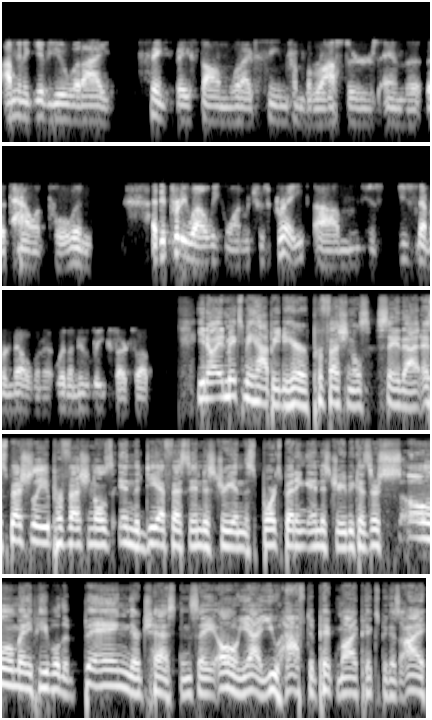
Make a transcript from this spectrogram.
I'm going to give you what I think based on what I've seen from the rosters and the the talent pool. And I did pretty well week one, which was great. Um, you just you just never know when it, when a new league starts up. You know, it makes me happy to hear professionals say that, especially professionals in the DFS industry and the sports betting industry, because there's so many people that bang their chest and say, oh, yeah, you have to pick my picks because I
